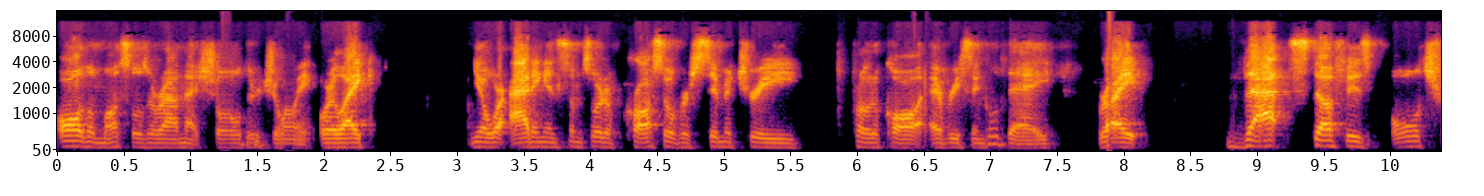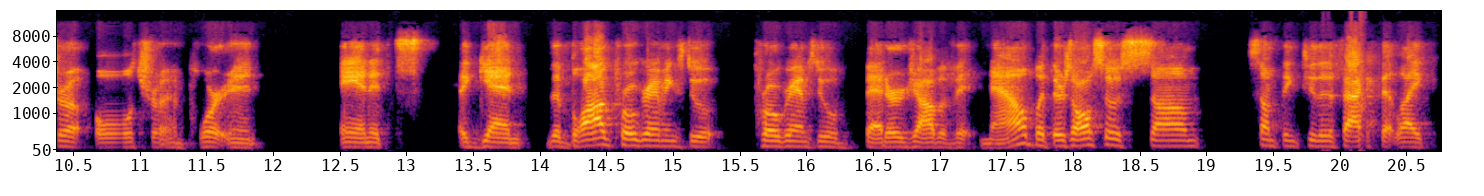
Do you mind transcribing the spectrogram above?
all the muscles around that shoulder joint or like, you know, we're adding in some sort of crossover symmetry protocol every single day, right? That stuff is ultra, ultra important. And it's again, the blog programmings do programs do a better job of it now, but there's also some something to the fact that like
